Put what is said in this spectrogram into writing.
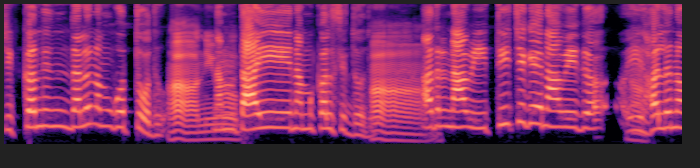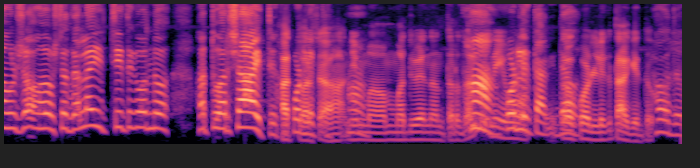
ಚಿಕ್ಕಂದಿಂದಲೂ ನಮ್ಗೆ ಗೊತ್ತು ಅದು. ನಮ್ಮ ನಮ್ ತಾಯಿ ನಮ್ ಕಲ್ಸಿದ್ದು ಅದು. ಆದ್ರೆ ನಾವು ಇತ್ತೀಚೆಗೆ ನಾವೀಗ ಈ. ಹಲ್ಲಿನ ಔಷ ಔಷಧ ಎಲ್ಲ ಇತ್ತೀಚೆಗೆ ಒಂದು ಹತ್ತು ವರ್ಷ ಆಯ್ತು ಕೊಡ್ಲಿಕ್ಕೆ. ನಿಮ್ಮ ಮದುವೆ ನಂತರದಲ್ಲಿ ಹಾ, ನೀವು ಕೊಡ್ಲಿಕ್ಕೆ ಆಗಿದ್ದು ಹೌದು. ಕೊಡ್ಲಿಕ್ಕೆ ತಾಗಿದ್ದು ಹೌದು.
